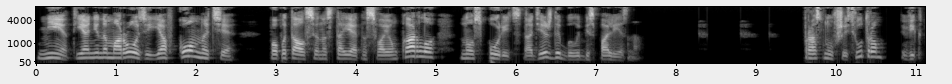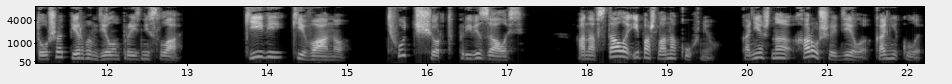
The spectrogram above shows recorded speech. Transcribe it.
«Нет, я не на морозе, я в комнате», — попытался настоять на своем Карло, но спорить с Надеждой было бесполезно. Проснувшись утром, Виктоша первым делом произнесла «Киви кивано». Тьфу, черт, привязалась. Она встала и пошла на кухню. Конечно, хорошее дело, каникулы.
